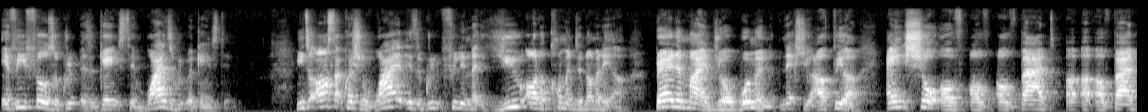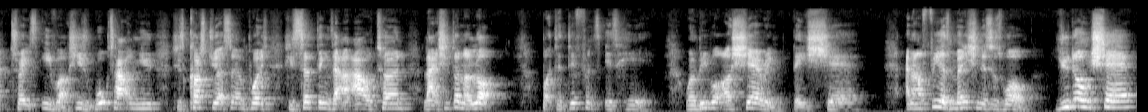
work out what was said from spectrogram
if he feels the group is against him, why is the group against him? You need to ask that question. Why is the group feeling that you are the common denominator? Bearing in mind, your woman next to you, Althea, ain't short of of, of bad uh, uh, of bad traits either. She's walked out on you. She's cussed you at certain points. She said things that are out of turn. Like she's done a lot. But the difference is here. When people are sharing, they share. And Althea's mentioned this as well. You don't share,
